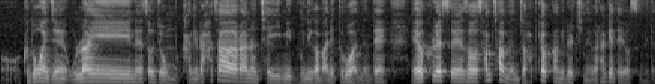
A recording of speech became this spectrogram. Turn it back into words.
어, 그동안 이제 온라인에서 좀 강의를 하자라는 제의 및 문의가 많이 들어왔는데 에어클래스에서 3차 면접 합격 강의를 진행을 하게 되었습니다.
